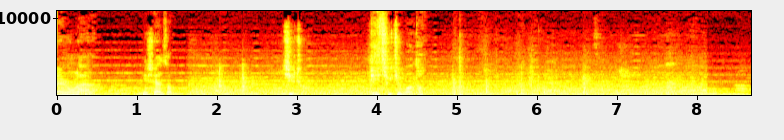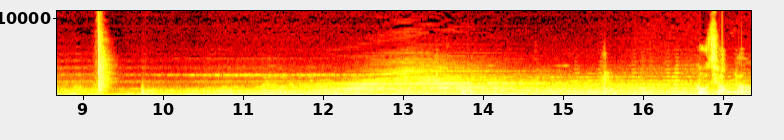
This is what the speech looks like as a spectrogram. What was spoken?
钱荣来了，你先走。记住，别轻举妄动。够巧了，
